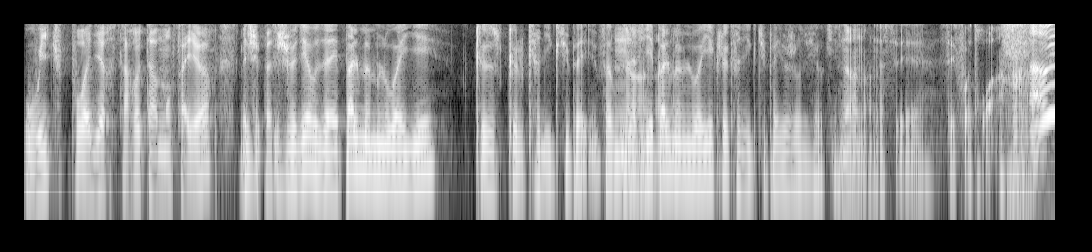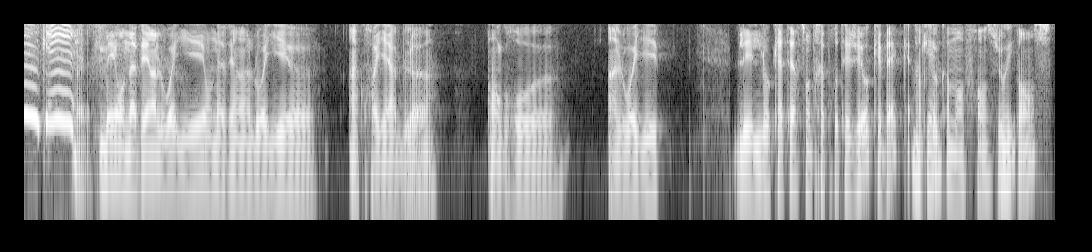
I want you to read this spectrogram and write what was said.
oui, tu pourrais dire que ça retarde mon fire, mais c'est parce je veux dire, vous avez pas le même loyer que, que le crédit que tu payes? Enfin, vous Non, aviez non, pas le non. même loyer que le crédit que tu payes aujourd'hui. Ok. Non, non, là c'est c'est x 3 Ah ouais, ok. Ouais. Mais on avait un loyer, on avait un loyer incroyable. En gros, un loyer. Les locataires sont très protégés au Québec, un peu comme en France, je Oui. pense.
